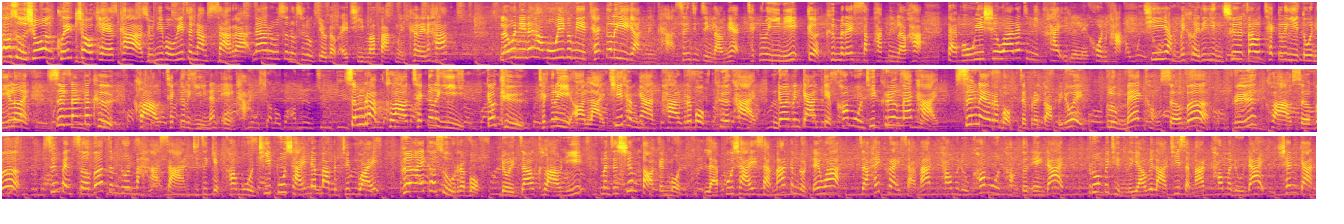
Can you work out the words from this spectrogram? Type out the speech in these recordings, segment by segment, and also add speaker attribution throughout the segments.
Speaker 1: เข้าสู่ช่วง Click Showcase ค่ะ ช่วงนี้โบวี่จะนำสาระน่ารู้สนุกๆเกี่ยวกับไอทีมาฝากเหมือนเคยนะคะ แล้ววันนี้นะคะโบวี่ก็มีเทคโนโลยีอย่างหนึ่งค่ะ ซึ่งจริง ๆ แล้วเนี่ยเทคโนโลยีนี้เกิดขึ้นมาได้สักพักหนึ่งแล้วค่ะ แต่โบวี่เชื่อว่าน่าจะมีใครอีกหลายๆคนค่ะ ที่ยังไม่เคยได้ยินชื่อเจ้าเทคโนโลยีตัวนี้เลย ซึ่งนั่นก็คือ Cloud เทคโนโลยีนั่นเองค่ะสำหรับ Cloud เทคโนโลยีก็คือเทคโนโลยีออนไลน์ที่ทำงานผ่านระบบเครือข่าย โดยเป็นการเก็บข้อมูลที่เครื่องแม่ข่าย ซึ่งในระบบจะประกอบไปด้วย กลุ่มเมฆของเซิร์ฟเวอร์หรือ Cloud Server ซึ่งเป็นเซิร์ฟเวอร์จำนวนมหาศาลที่จะเก็บข้อมูลที่ผู้ใช้นำมาบันทึกไว้ เพื่อให้เข้าสู่ระบบ โดยเจ้า Cloud นี้มันจะเชื่อมต่อกันหมด และผู้ใช้สามารถกำหนดได้ว่า จะให้ใครสามารถเข้ามาดูข้อมูลของตนเองได้ รวมไปถึงระยะเวลาที่สามารถเข้ามาดูได้อีกเช่นกัน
